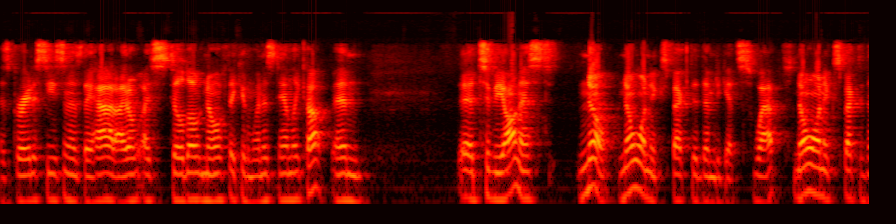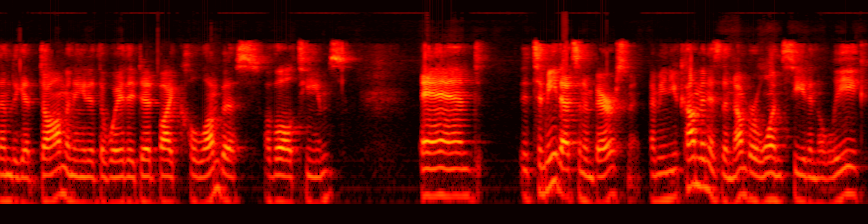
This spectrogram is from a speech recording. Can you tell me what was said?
as great a season as they had, I don't. I still don't know if they can win a Stanley Cup. And uh, to be honest, No, no one expected them to get swept. No one expected them to get dominated the way they did by Columbus, of all teams. And to me, that's an embarrassment. I mean, you come in as the number one seed in the league.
